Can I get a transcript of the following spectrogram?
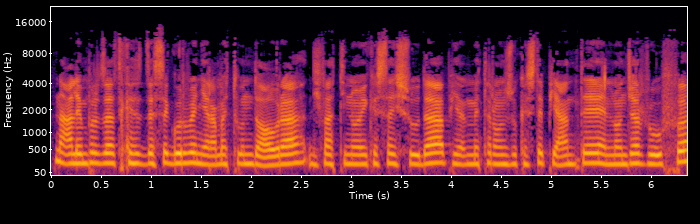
Progetto che de sicuro venirà metto un d'ora. Difatti noi che stai su da metteremo su queste piante in Longer Roof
